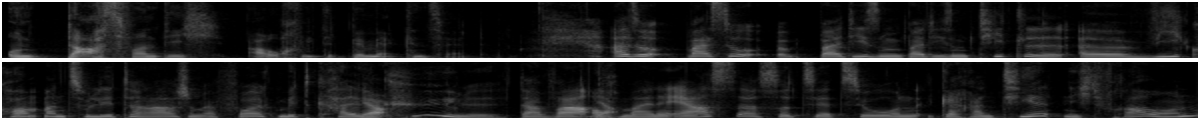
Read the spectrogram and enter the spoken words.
Und das fand ich auch wieder bemerkenswert. Also, weißt du, bei diesem, bei diesem Titel, äh, wie kommt man zu literarischem Erfolg mit Kalkül? Ja. Da war auch ja. meine erste Assoziation garantiert nicht Frauen,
